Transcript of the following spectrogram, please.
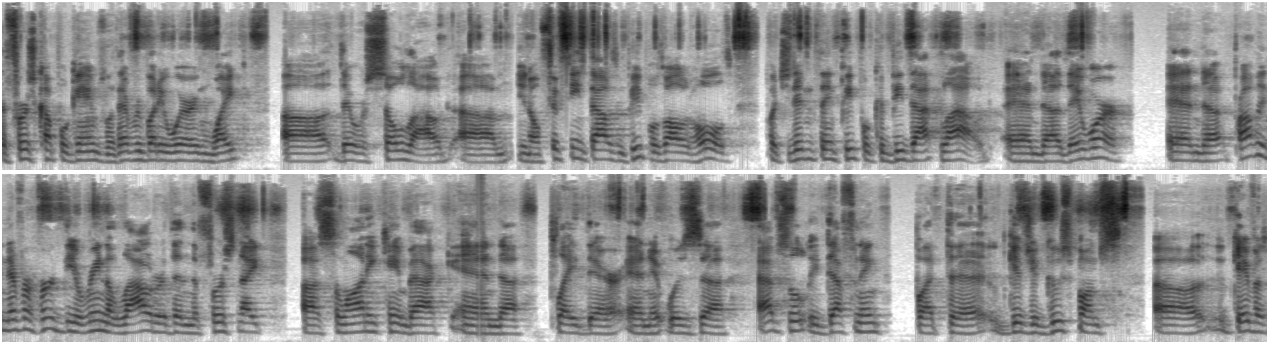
the first couple games with everybody wearing white. Uh, they were so loud. Um, you know, 15,000 people is all it holds, but you didn't think people could be that loud. And uh, they were. And uh, probably never heard the arena louder than the first night uh, Selanne came back and uh, played there. And it was uh, absolutely deafening, but gives you goosebumps uh, gave us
